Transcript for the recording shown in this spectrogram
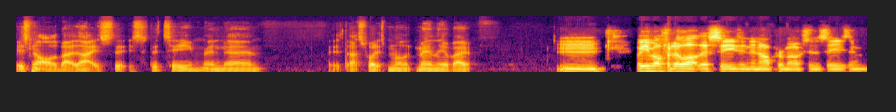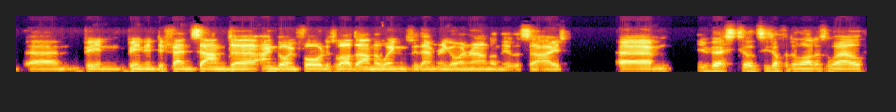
it's not all about that. It's the, it's the team, and um, it- that's what it's mo- mainly about. Mm. We've offered a lot this season in our promotion season, um, being being in defence and uh, and going forward as well down the wings with Emery going around on the other side. Um, your versatility's offered a lot as well.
